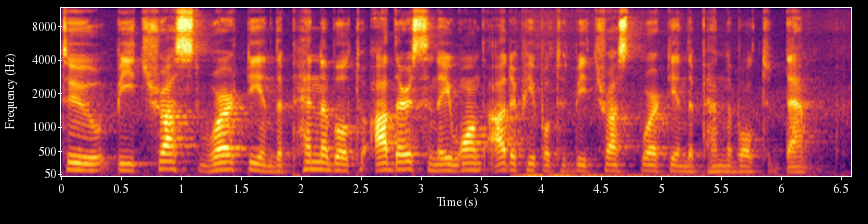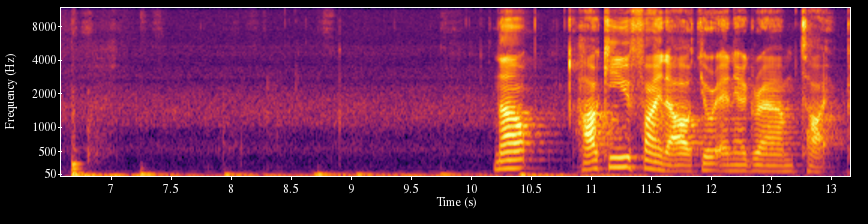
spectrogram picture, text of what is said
to be trustworthy and dependable to others and they want other people to be trustworthy and dependable to them. Now, how can you find out your Enneagram type?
